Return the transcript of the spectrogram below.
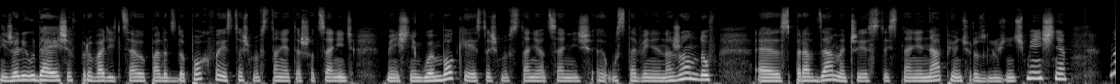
Jeżeli udaje się wprowadzić cały palec do pochwy, jesteśmy w stanie też ocenić mięśnie głębokie, jesteśmy w stanie ocenić e, ustawienie narządów, e, sprawdzamy, czy jesteś w stanie napiąć, rozluźnić mięśnie. No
